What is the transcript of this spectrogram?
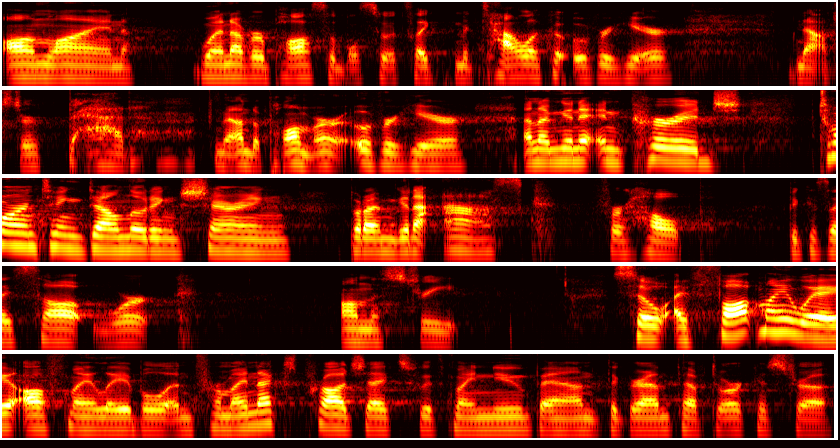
online whenever possible. So it's like Metallica over here, Napster, bad, Amanda Palmer over here. And I'm going to encourage torrenting, downloading, sharing, but I'm going to ask for help because I saw it work on the street. So I fought my way off my label, and for my next project with my new band, the Grand Theft Orchestra,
